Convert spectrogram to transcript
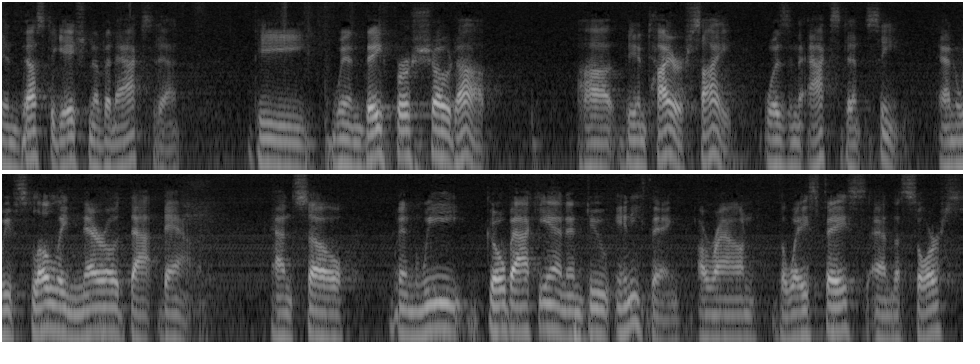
investigation of an accident. The, when they first showed up, uh, the entire site was an accident scene, and we've slowly narrowed that down. And so when we go back in and do anything around the waste face and the source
